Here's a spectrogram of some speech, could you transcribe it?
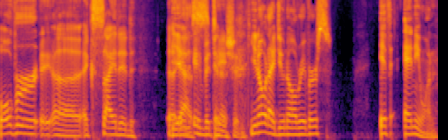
over uh, excited uh, Yes. invitation. You know what I do know, Reavers? If anyone,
